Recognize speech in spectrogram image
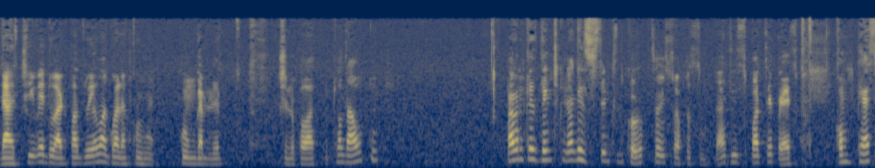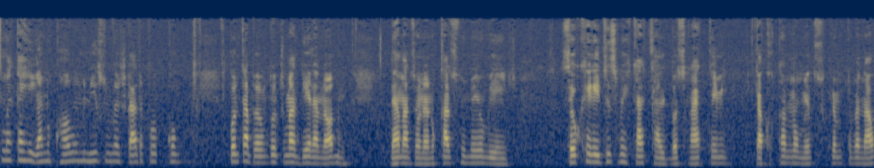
da ativa Eduardo Pazuello, agora com, com um gabinete no Palácio do Planalto, para um presidente que nega a existência de corrupção e sua possibilidade, isso pode ser péssimo. Como péssimo é carregar no colo um ministro investigado por contrabando de madeira nobre da Amazônia, no caso do meio ambiente. Seu queridíssimo Ricardo Salles Bolsonaro teme que a qualquer momento o Supremo Tribunal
